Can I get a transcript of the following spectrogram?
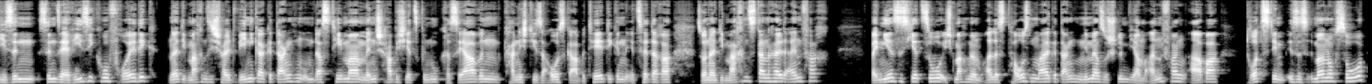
die sind, sind sehr risikofreudig, ne? die machen sich halt weniger Gedanken um das Thema, Mensch, habe ich jetzt genug Reserven, kann ich diese Ausgabe tätigen, etc., sondern die machen es dann halt einfach. Bei mir ist es jetzt so, ich mache mir um alles tausendmal Gedanken, nicht mehr so schlimm wie am Anfang, aber trotzdem ist es immer noch so.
